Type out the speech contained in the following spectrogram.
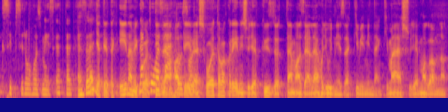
XY-hoz mész, érted? Ezzel Te egyetértek. Én, amikor 16 éves voltam, akkor én is ugye küzdöttem az ellen, hogy úgy nézek ki, mint mindenki más, ugye magamnak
